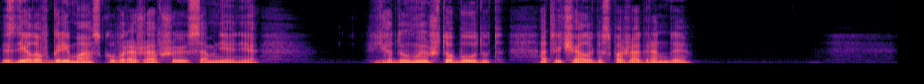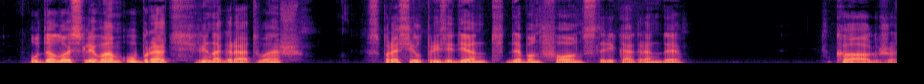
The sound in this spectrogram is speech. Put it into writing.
сделав гримаску, выражавшую сомнение. Я думаю, что будут, отвечала госпожа Гранде. Удалось ли вам убрать виноград ваш? спросил президент де Бонфон старика Гранде. Как же,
